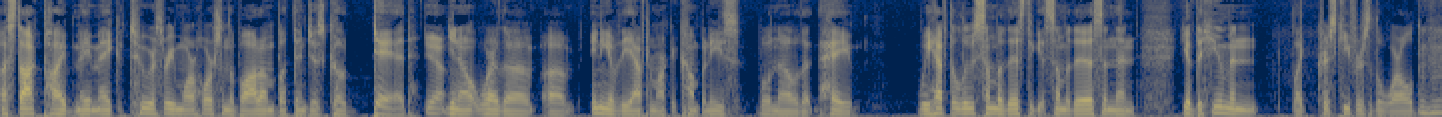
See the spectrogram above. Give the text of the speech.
a stock pipe may make two or three more horse on the bottom, but then just go dead. Yeah. You know, where the uh, any of the aftermarket companies will know that hey, we have to lose some of this to get some of this, and then you have the human like Chris Kiefers of the world Mm-hmm.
